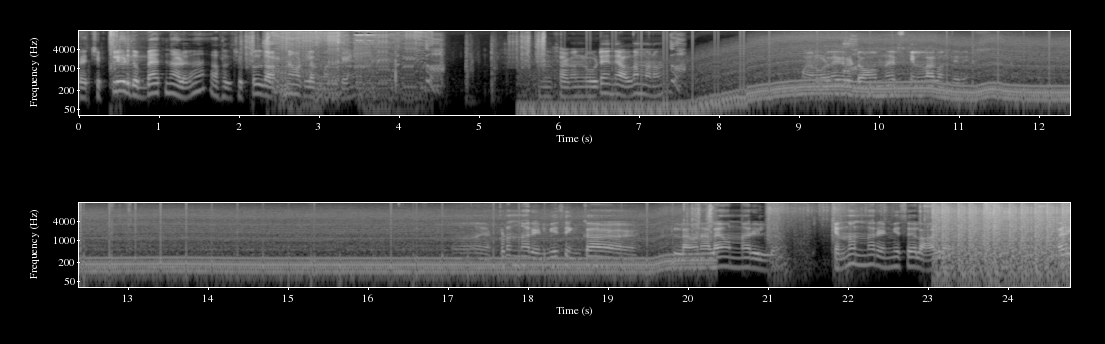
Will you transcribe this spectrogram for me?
రే చిప్పులు ఇడు దుబ్బేస్తున్నాడు అసలు చిప్పులు దొరకనివ్వట్లేదు మనకి. సగం లూట్ అయింది వెళ్దాం మనం. మనోడి దగ్గర డామినర్ స్కిన్ లాగా ఉంది ఇది. ఎక్కడున్నారు? ఎనిమిస్ ఇంకా లెవెన్ అలా ఉన్నారు వీళ్ళు. కింద ఉన్నారు ఎనిమిస్ లాగా అరే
